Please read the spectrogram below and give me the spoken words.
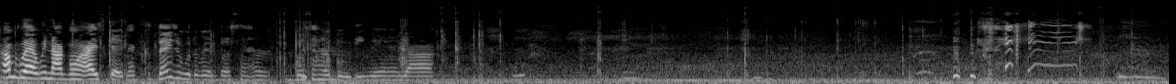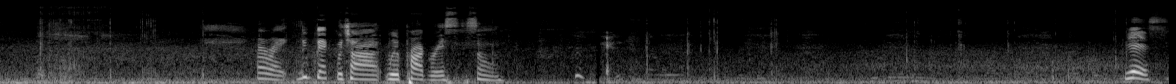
I'm glad we're not going ice skating because Deja would have been busting her busting her booty, man, y'all. All right, be back with y'all with progress soon. yes.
